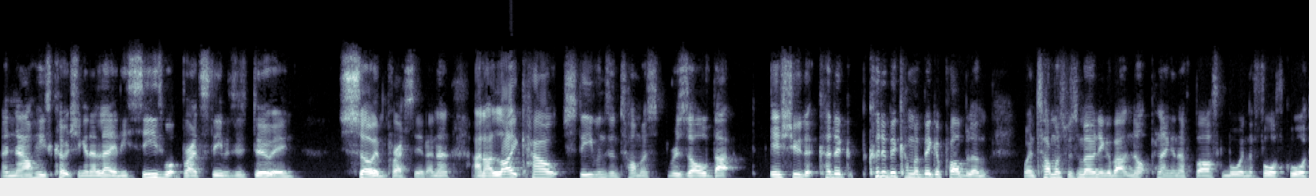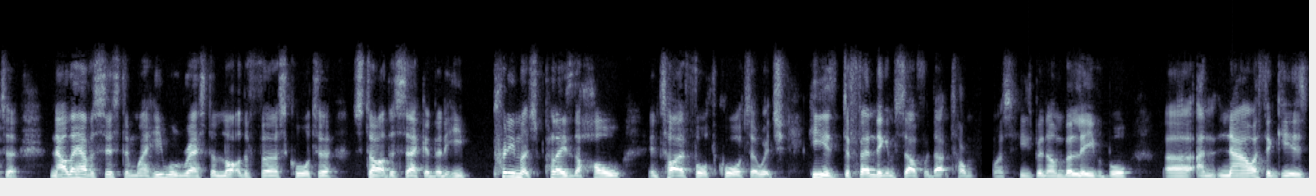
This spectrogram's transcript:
and now he's coaching in LA, and he sees what Brad Stevens is doing. So impressive, and uh, and I like how Stevens and Thomas resolved that issue that could have could have become a bigger problem when Thomas was moaning about not playing enough basketball in the fourth quarter. Now they have a system where he will rest a lot of the first quarter, start the second, and he pretty much plays the whole entire fourth quarter, which he is defending himself with that Thomas. He's been unbelievable. Uh, and now I think he is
